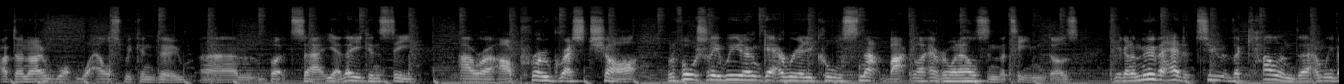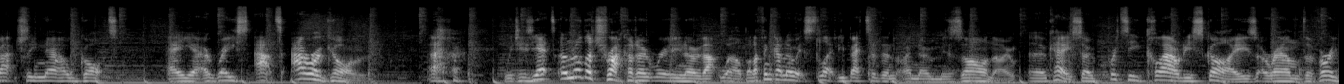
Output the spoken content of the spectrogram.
I don't know what, what else we can do. Um, but uh, yeah, there you can see our, uh, our progress chart. Unfortunately, we don't get a really cool snapback like everyone else in the team does. So we're going to move ahead to the calendar, and we've actually now got a, uh, a race at Aragon. which is yet another track I don't really know that well, but I think I know it slightly better than I know Misano. Okay, so pretty cloudy skies around the very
